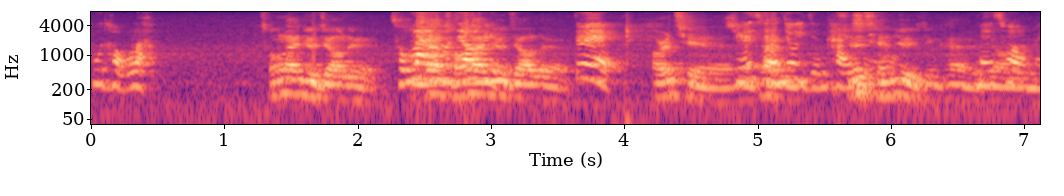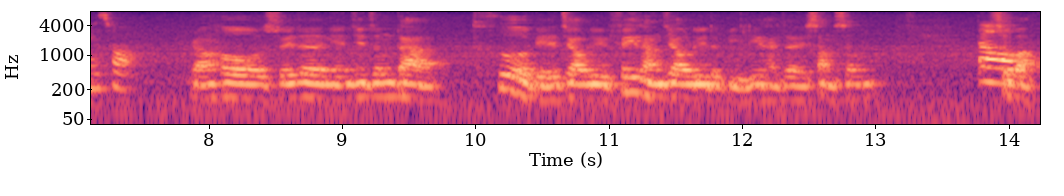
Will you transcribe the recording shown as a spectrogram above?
秃头了。从来就焦虑，从来就焦虑，对，而且学前就已经开始，学前就已经开始，没错没错。然后随着年纪增大。特别焦虑、非常焦虑的比例还在上升，是吧？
